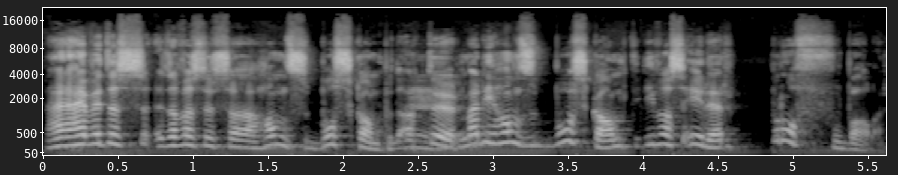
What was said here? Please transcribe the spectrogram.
Hij, hij werd dus, dat was dus eh, Hans Boskamp, de acteur. Hmm. Maar die Hans Boskamp die was eerder profvoetballer.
